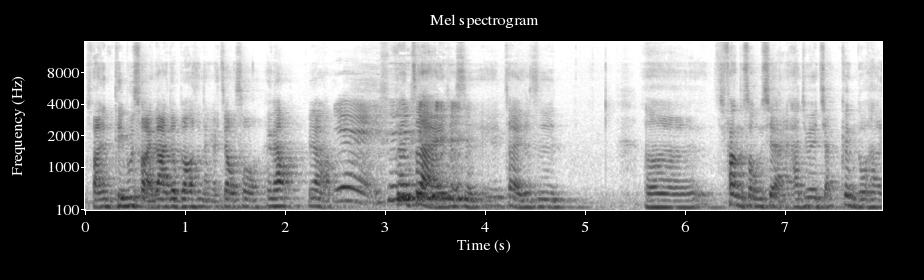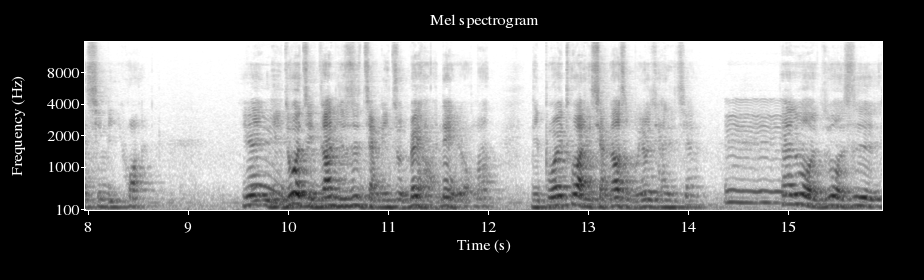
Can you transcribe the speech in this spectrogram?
反正听不出来，大家都不知道是哪个教授，很好，非常好。耶。那再来就是再来就是，呃，放松下来，他就会讲更多他的心里话。因为你如果紧张，你就是讲你准备好的内容嘛，你不会突然想到什么就开始讲。嗯嗯嗯。但如果如果是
